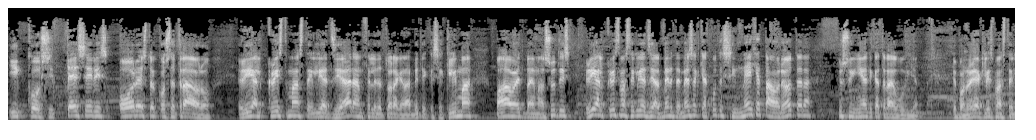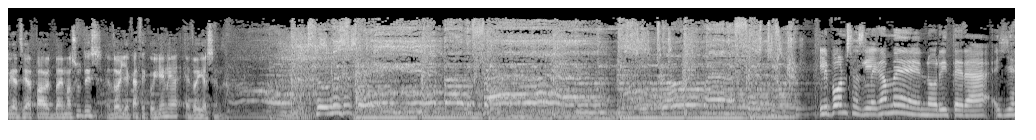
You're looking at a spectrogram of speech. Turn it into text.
24 ώρες το 24ωρο. realchristmas.gr Αν θέλετε τώρα για να μπείτε και σε κλίμα, powered by Masutis. realchristmas.gr Μπαίνετε μέσα και ακούτε συνέχεια τα ωραιότερα χριστουγεννιάτικα τραγούδια. Λοιπόν, realchristmas.gr powered by Masutis. Εδώ για κάθε οικογένεια, εδώ για σένα. Λοιπόν, σας λέγαμε νωρίτερα για,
